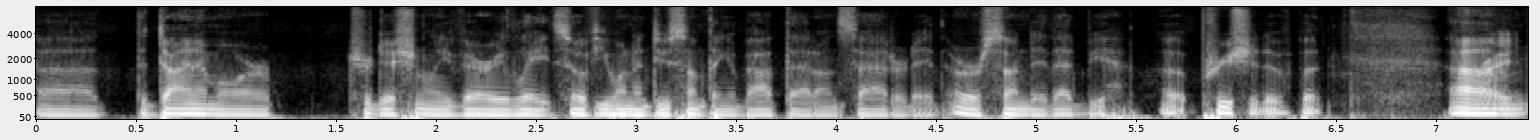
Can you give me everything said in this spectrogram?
Uh, the Dynamo are traditionally very late, so if you want to do something about that on Saturday or Sunday, that'd be appreciative. But um, Right.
